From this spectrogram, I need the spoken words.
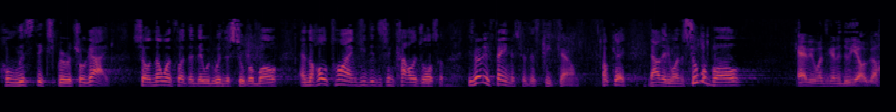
holistic spiritual guy. So no one thought that they would win the Super Bowl. And the whole time he did this in college also. He's very famous for this, Pete Carroll. Okay. Now that he won the Super Bowl, everyone's gonna do yoga,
